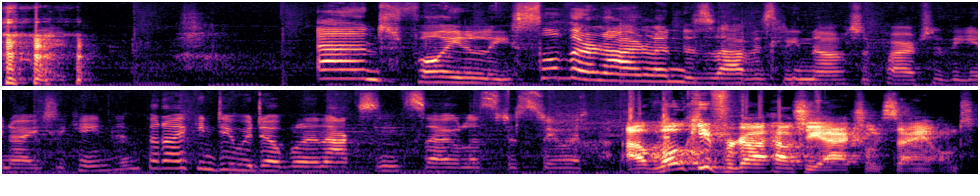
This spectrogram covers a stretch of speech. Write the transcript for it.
and finally, Southern Ireland is obviously not a part of the United Kingdom, but I can do a Dublin accent, so let's just do it. I low-key forgot how she actually sounds.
